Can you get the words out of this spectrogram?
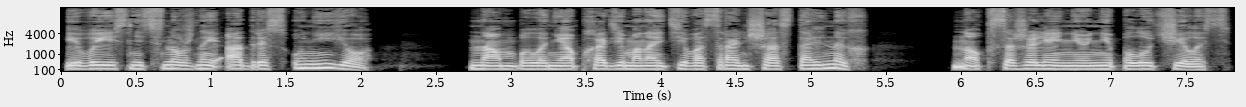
и выяснить нужный адрес у нее. Нам было необходимо найти вас раньше остальных — но, к сожалению, не получилось».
